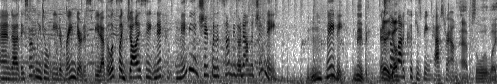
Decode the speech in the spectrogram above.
And uh, they certainly don't need a reindeer to speed up. It looks like Jolly St. Nick may be in shape when it's time to go down the chimney. Maybe. Maybe. There's There you still go. a lot of cookies being passed around. Absolutely.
